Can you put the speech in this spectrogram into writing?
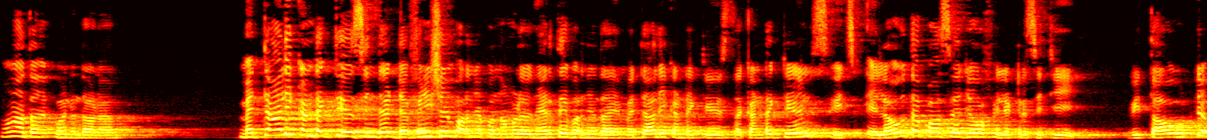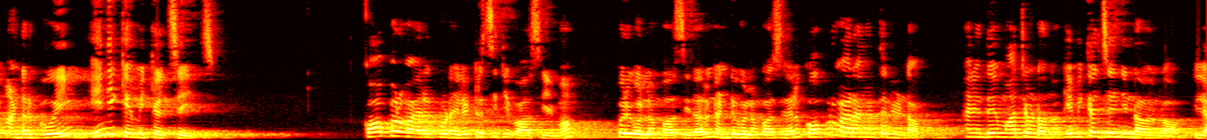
മൂന്നാമത്തെ പോയിന്റ് എന്താണ്? മെറ്റാലിക് കണ്ടക്ടേഴ്സിന്റെ ഡെഫിനിഷൻ പറഞ്ഞപ്പോൾ നമ്മൾ നേരത്തെ പറഞ്ഞതായി. Metallic conductors the conductors which allow the passage of electricity without undergoing any chemical change copper വയറിൽ കൂടെ ഇലക്ട്രിസിറ്റി പാസ് ചെയ്യുമ്പോൾ ഒരു കൊല്ലം പാസ് ചെയ്താലും രണ്ട് കൊല്ലം പാസ് ചെയ്താലും കോപ്പർ വയർ അങ്ങനെ തന്നെ ഉണ്ടാവും. അതിന് എന്തെങ്കിലും മാറ്റം ഉണ്ടാവുന്നു? കെമിക്കൽ ചേഞ്ച് ഉണ്ടാവുന്നുണ്ടോ? ഇല്ല.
